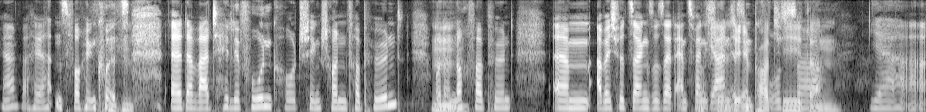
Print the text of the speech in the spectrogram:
ja, wir hatten es vorhin kurz, äh, da war Telefoncoaching schon verpönt oder mhm. noch verpönt. Ähm, aber ich würde sagen, so seit ein, zwei Jahren ist die Empathie großer, dann. Ja,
